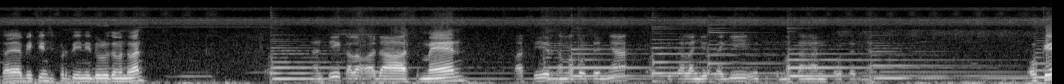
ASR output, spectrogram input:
saya bikin seperti ini dulu teman-teman nanti kalau ada semen pasir sama klosetnya kita lanjut lagi untuk pemasangan klosetnya oke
